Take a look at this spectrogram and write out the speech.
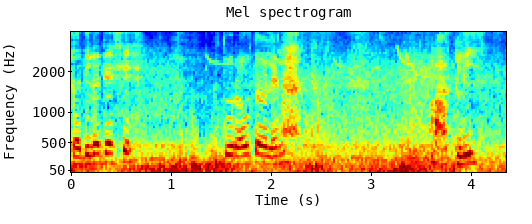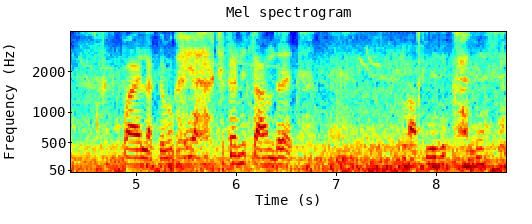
कधी कधी असे तुरवतवले ना माकली पाय लागते. बघा या ठिकाणी चांदर आहेत. आपली ती खाली असेल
